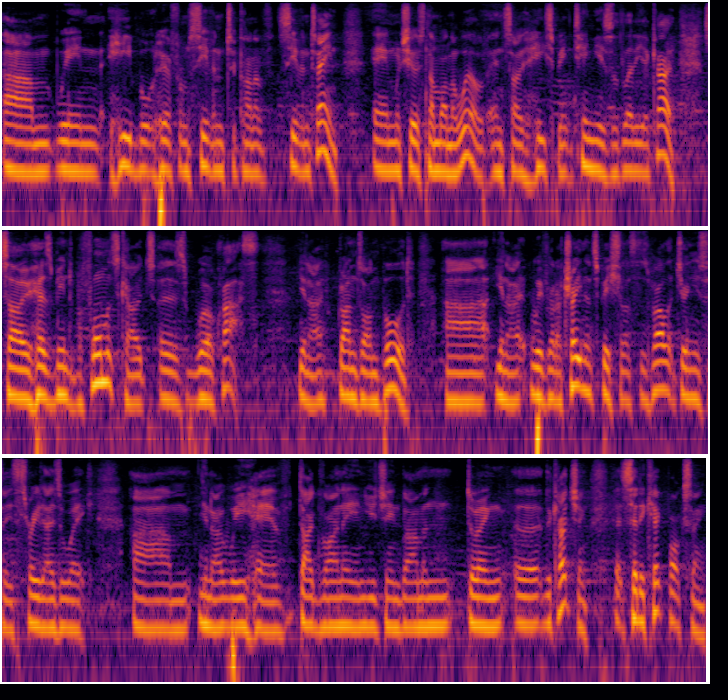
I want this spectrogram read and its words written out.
um, when he brought her from seven to kind of 17 and when she was number one in the world. And so he spent 10 years with Lydia Ko. So his mental performance coach is world class you know, runs on board. Uh, you know, we've got a treatment specialist as well that Junior sees three days a week. Um, you know, we have Doug Viney and Eugene Bareman doing uh, the coaching at City Kickboxing.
